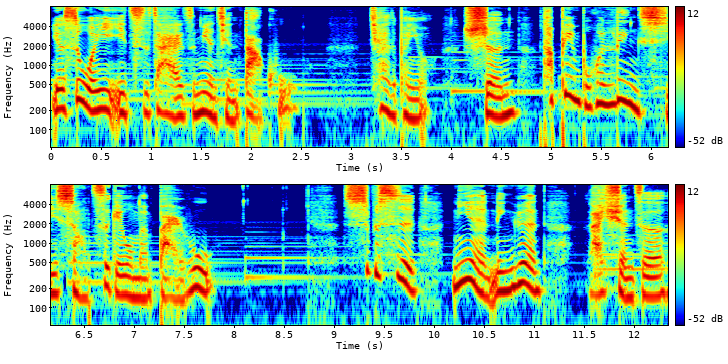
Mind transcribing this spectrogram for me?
也是唯一一次在孩子面前大哭。”亲爱的朋友，神他并不会吝惜赏赐给我们百物，是不是？你也宁愿来选择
